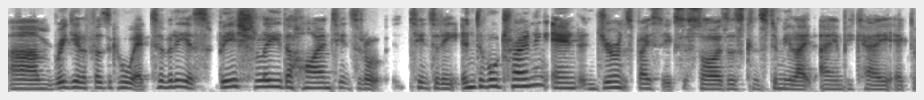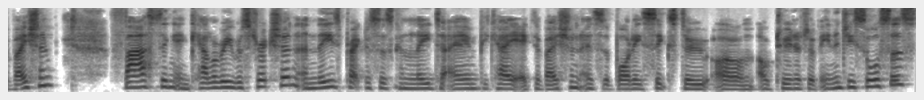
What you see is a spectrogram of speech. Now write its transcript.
um, regular physical activity, especially the high intensity, intensity interval training and endurance based exercises can stimulate AMPK activation. Fasting and calorie restriction, and these practices can lead to AMPK activation as the body seeks to um, alternative energy sources.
